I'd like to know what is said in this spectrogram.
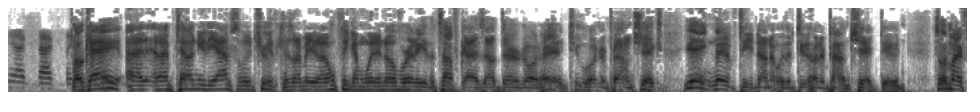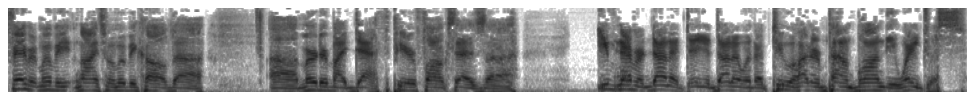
Yeah, exactly. Okay? And, and I'm telling you the absolute truth because, I mean, I don't think I'm winning over any of the tough guys out there going, hey, 200-pound chicks. You ain't lived till you done it with a 200-pound chick, dude. It's one of my favorite movie lines from a movie called uh, uh, Murder by Death. Peter Falk says, uh, you've never done it till you've done it with a 200-pound blondie waitress.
